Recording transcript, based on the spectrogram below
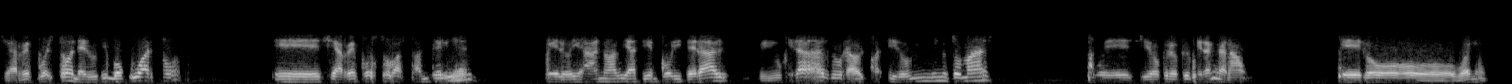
se ha repuesto en el último cuarto, eh, se ha repuesto bastante bien, pero ya no había tiempo literal. Si hubiera durado el partido un minuto más, pues yo creo que hubieran ganado. Pero bueno,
